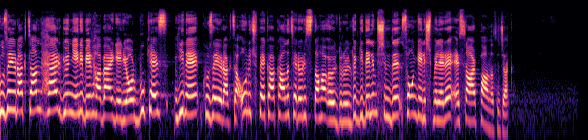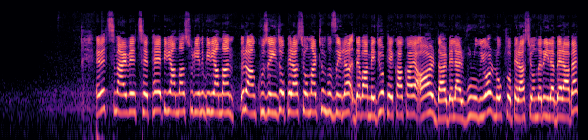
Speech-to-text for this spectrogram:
Kuzey Irak'tan her gün yeni bir haber geliyor. Bu kez yine Kuzey Irak'ta 13 PKK'lı terörist daha öldürüldü. Gidelim şimdi son gelişmeleri Esra Arpa anlatacak. Evet Merve Tepe bir yandan Suriye'nin bir yandan İran kuzeyinde operasyonlar tüm hızıyla devam ediyor. PKK'ya ağır darbeler vuruluyor nokta operasyonlarıyla beraber.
